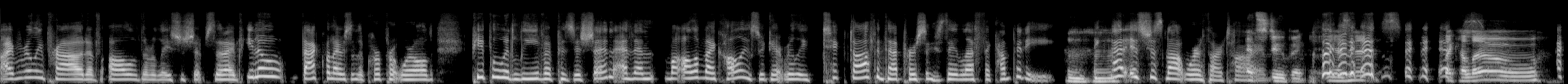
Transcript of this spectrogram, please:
I'm really proud of all of the relationships that I've, you know, back when I was in the corporate world, people would leave a position and then all of my colleagues would get really ticked off at that person because they left the company. Mm-hmm. Like, that is just not worth our time. That's stupid, isn't it? Is, it is. Like, hello. I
